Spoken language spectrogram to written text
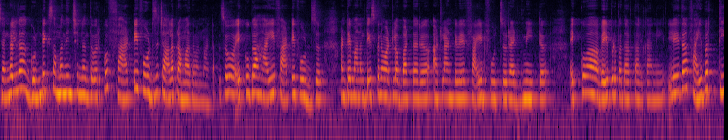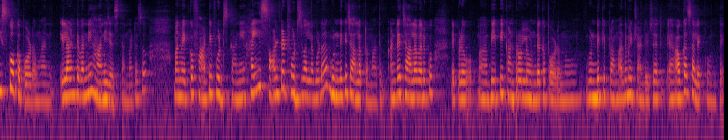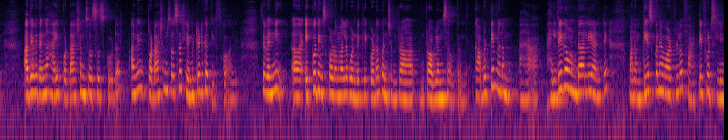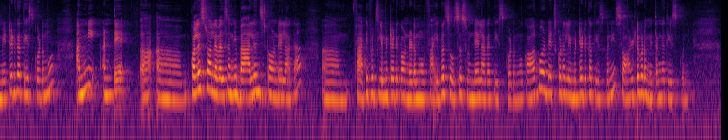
జనరల్గా గుండెకి సంబంధించినంత వరకు ఫ్యాటీ ఫుడ్స్ చాలా ప్రమాదం అనమాట సో ఎక్కువగా హై ఫ్యాటీ ఫుడ్స్ అంటే మనం తీసుకునే వాటిలో బటర్ అట్లాంటివి ఫ్రైడ్ ఫుడ్స్ రెడ్ మీట్ ఎక్కువ వేపుడు పదార్థాలు కానీ లేదా ఫైబర్ తీసుకోకపోవడం కానీ ఇలాంటివన్నీ హాని చేస్తాయి అనమాట సో మనం ఎక్కువ ఫాటీ ఫుడ్స్ కానీ హై సాల్టెడ్ ఫుడ్స్ వల్ల కూడా గుండెకి చాలా ప్రమాదం. అంటే చాలా వరకు ఇప్పుడు బీపీ కంట్రోల్లో ఉండకపోవడము గుండెకి ప్రమాదం ఇట్లాంటివి జరిగే అవకాశాలు ఎక్కువ ఉంటాయి. అదేవిధంగా హై పొటాషియం సోర్సెస్ కూడా అవి పొటాషియం సోర్సెస్ లిమిటెడ్గా తీసుకోవాలి. సో ఇవన్నీ ఎక్కువ తీసుకోవడం వల్ల గుండెకి కూడా కొంచెం ప్రా ప్రాబ్లమ్స్ అవుతుంది. కాబట్టి మనం హెల్తీగా ఉండాలి అంటే మనం తీసుకునే వాటిలో ఫ్యాటీ ఫుడ్స్ లిమిటెడ్గా తీసుకోవడము అన్నీ అంటే కొలెస్ట్రాల్ లెవెల్స్ అన్నీ బ్యాలెన్స్డ్గా ఉండేలాగా ఫ్యాటీ ఫుడ్స్ లిమిటెడ్గా ఉండడము ఫైబర్ సోర్సెస్ ఉండేలాగా తీసుకోవడము కార్బోహైడ్రేట్స్ కూడా లిమిటెడ్గా తీసుకొని సాల్ట్ కూడా మితంగా తీసుకొని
